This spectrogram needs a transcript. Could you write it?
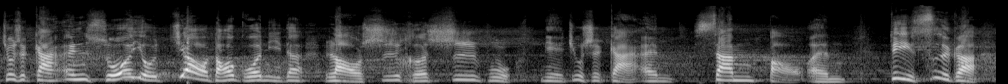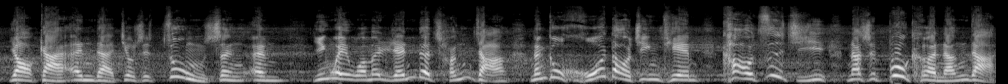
就是感恩所有教导过你的老师和师傅，也就是感恩三宝恩。第四个要感恩的就是众生恩，因为我们人的成长能够活到今天，靠自己那是不可能的。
